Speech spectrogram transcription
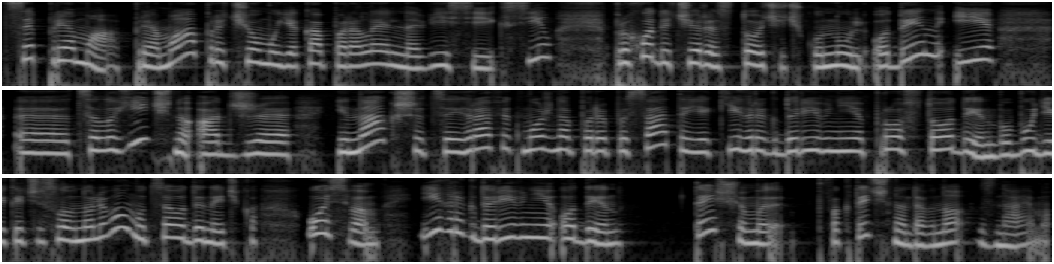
це пряма. Пряма, причому яка паралельна вісі іксів, проходить через точечку 0, 1, і е, це логічно, адже інакше цей графік можна переписати, як y дорівнює просто 1, бо будь-яке число в нульовому це одиничка. Ось вам y дорівнює 1, те, що ми фактично давно знаємо.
